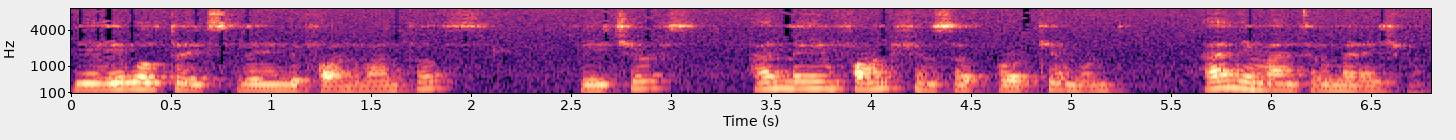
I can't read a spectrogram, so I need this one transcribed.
be able to explain the fundamentals, features, and main functions of procurement and inventory management.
